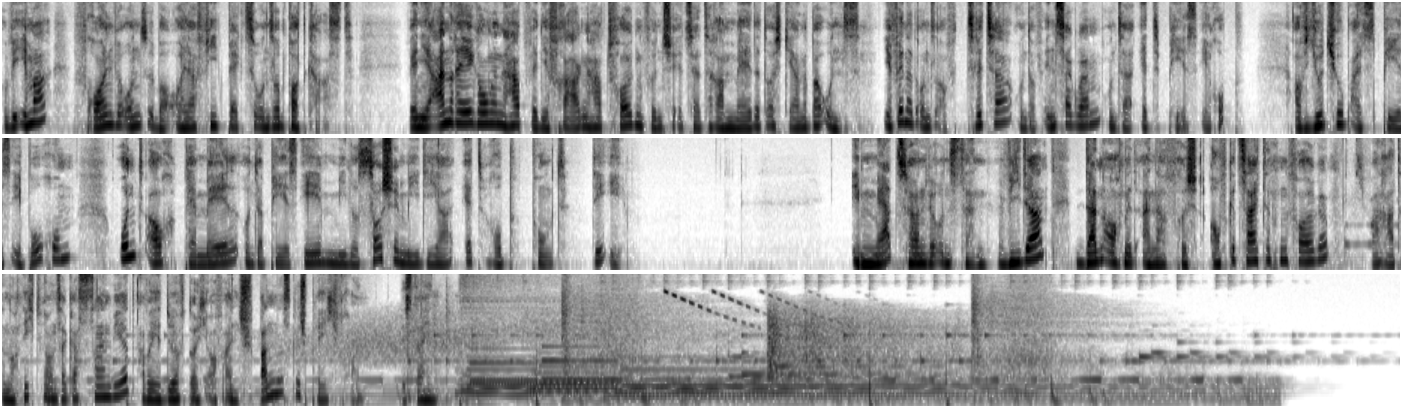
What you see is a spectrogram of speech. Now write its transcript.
Und wie immer freuen wir uns über euer Feedback zu unserem Podcast. Wenn ihr Anregungen habt, wenn ihr Fragen habt, Folgenwünsche etc., meldet euch gerne bei uns. Ihr findet uns auf Twitter und auf Instagram unter pserup, auf YouTube als PSE Bochum und auch per Mail unter pse-socialmedia.rup.de. Im März hören wir uns dann wieder, dann auch mit einer frisch aufgezeichneten Folge. Ich verrate noch nicht, wer unser Gast sein wird, aber ihr dürft euch auf ein spannendes Gespräch freuen. Bis dahin.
